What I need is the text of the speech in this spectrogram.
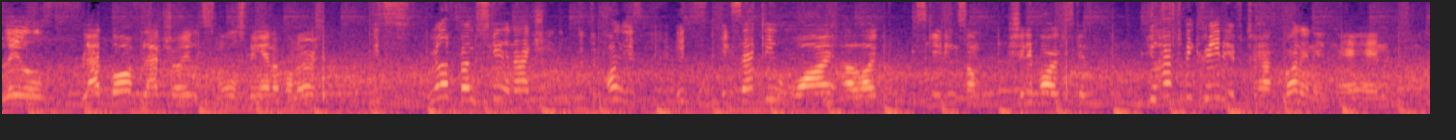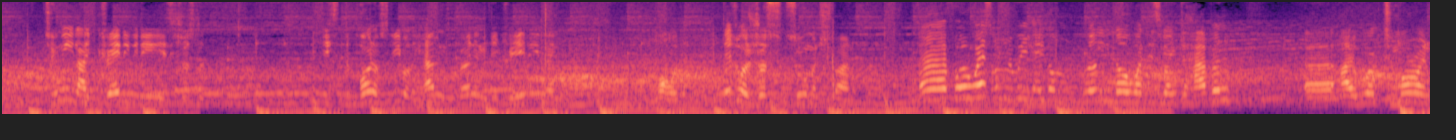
little flat bar, flat trail, smallest thing on earth. It's really fun to skate. And actually, the, the point is, it's exactly why I like skating some shitty parks because you have to be creative to have fun in it. And to me like creativity is just a, it's the point of skateboarding having fun and be creative and wow, that was just so much fun. Uh, for the rest of the week I don't really know what is going to happen. Uh, I work tomorrow and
